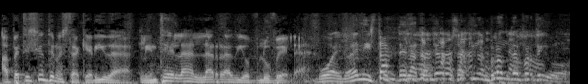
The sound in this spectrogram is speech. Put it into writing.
A petición de nuestra querida clientela, la radio Blue Vela. Bueno, en instante la tendremos aquí en Blog Deportivo.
